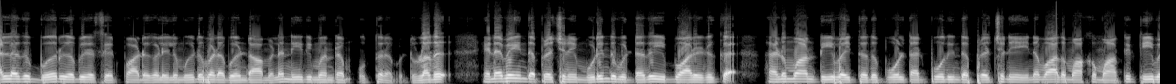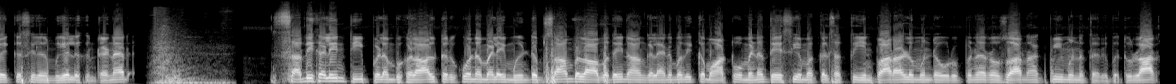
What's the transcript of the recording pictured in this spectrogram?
அல்லது வேறு எவ்வித செயற்பாடுகளிலும் ஈடுபட வேண்டாம் என நீதிமன்றம் உத்தரவிட்டுள்ளது. எனவே இந்த பிரச்சினை முடிந்துவிட்டது. இவ்வாறு இருக்க ஹனுமான் தீ வைத்தது போல் தற்போது இந்த பிரச்சனையை இனவாதமாக மாற்றி தீ வைக்க சிலர் முயலுகின்றனர். சதிகளின் தீப்பிழம்புகளால் திருகோணமலை மீண்டும் சாம்பல் ஆவதை நாங்கள் அனுமதிக்க மாட்டோம் என தேசிய மக்கள் சக்தியின் பாராளுமன்ற உறுப்பினர் ரொசான் அக்மீமன் தெரிவித்துள்ளார்.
